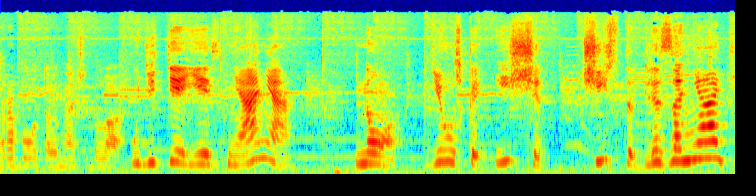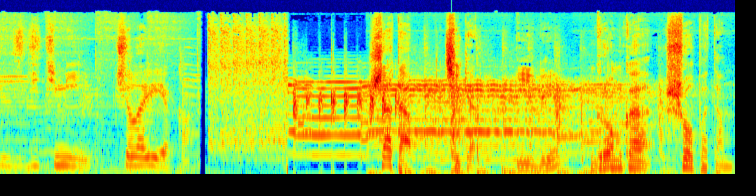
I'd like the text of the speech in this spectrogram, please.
работа, значит, была. У детей есть няня, но девушка ищет чисто для занятий с детьми человека. Shut up, chicken. Или громко шепотом.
